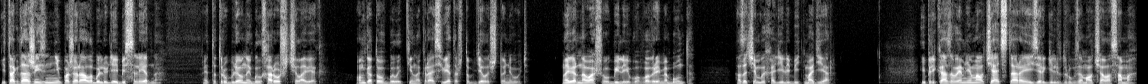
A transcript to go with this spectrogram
И тогда жизнь не пожирала бы людей бесследно. Этот рубленый был хороший человек. Он готов был идти на край света, чтобы делать что-нибудь. Наверное, ваши убили его во время бунта. А зачем вы ходили бить Мадьяр? И приказывая мне молчать, старая Изергиль вдруг замолчала сама.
